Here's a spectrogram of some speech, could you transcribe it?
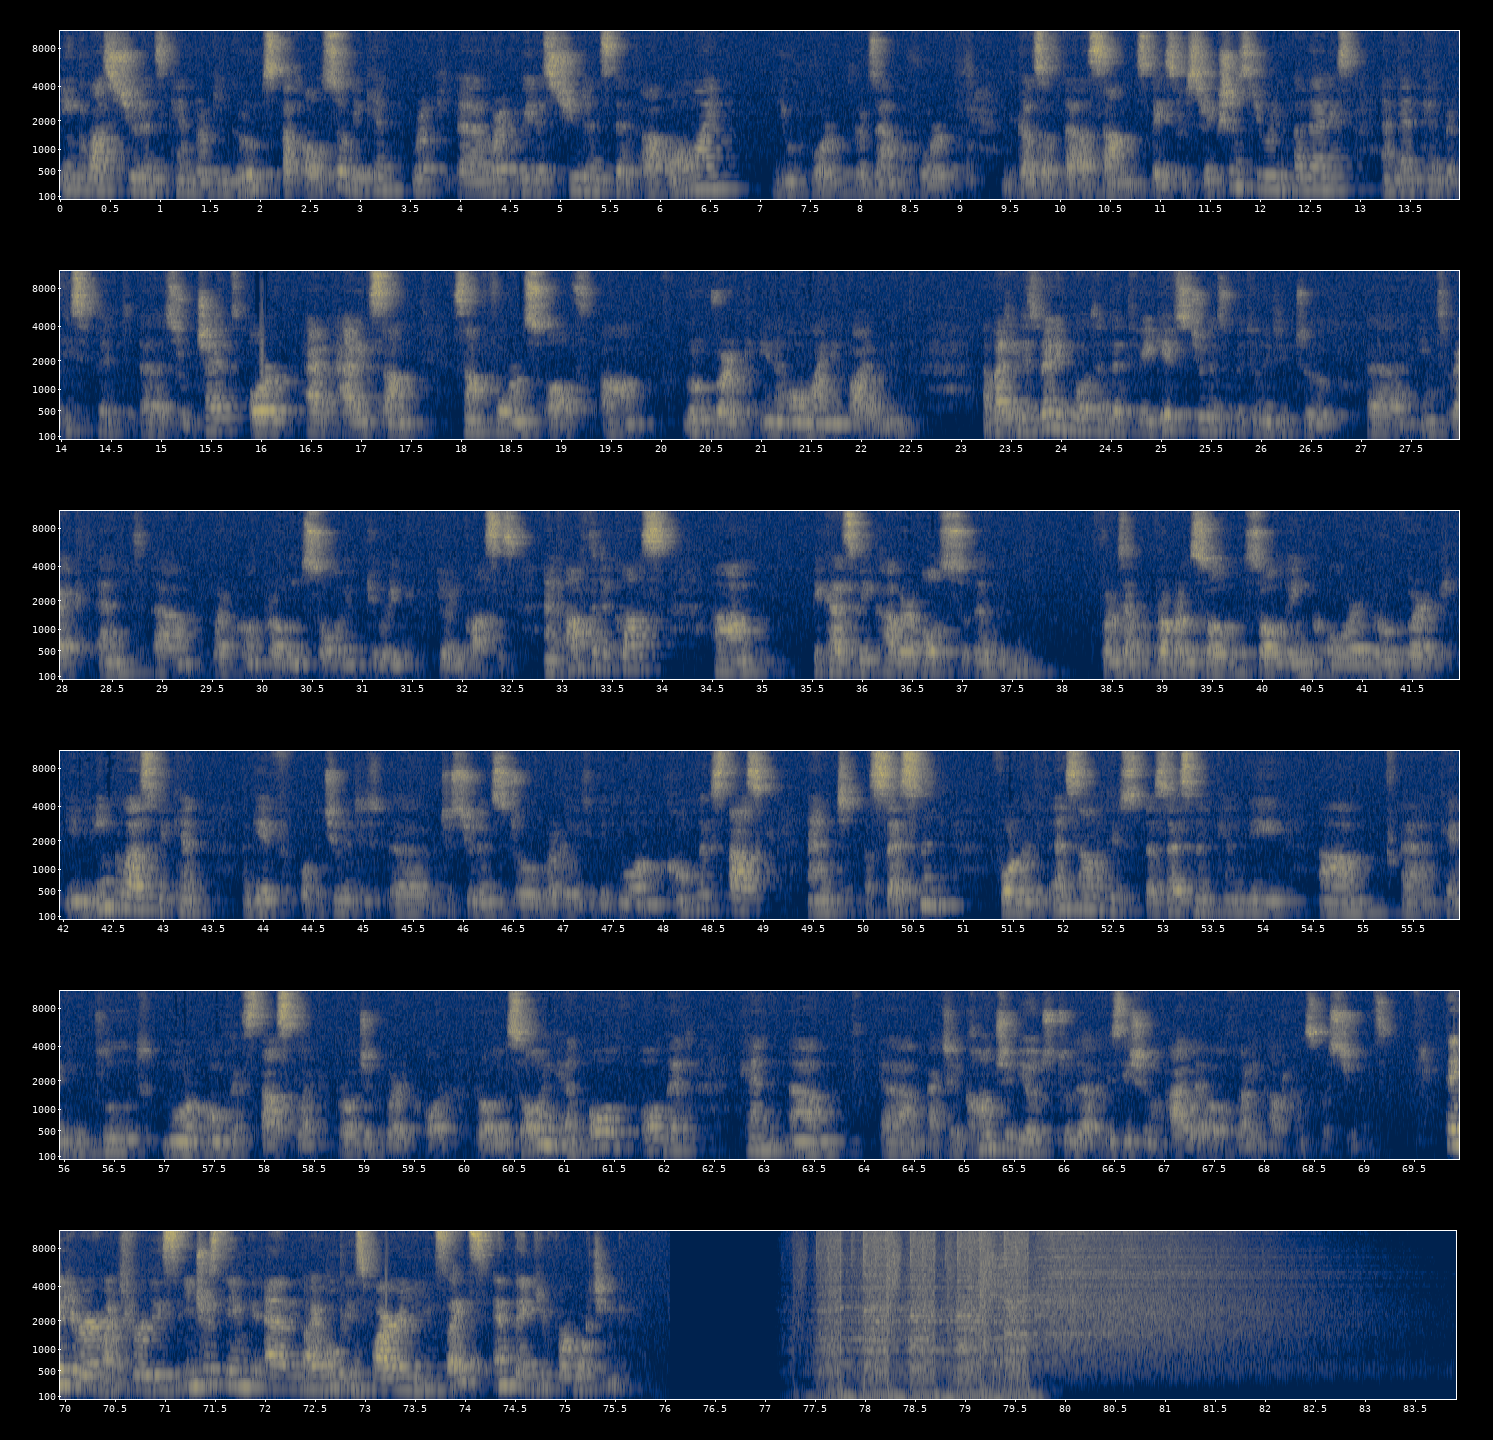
In class, students can work in groups, but also we can work uh, work with the students that are online. You, for for example, for because of the some space restrictions during pandemics, and then can participate uh, through chat or have, having some, some forms of um, group work in an online environment. Uh, but it is very important that we give students opportunity to uh, interact and um, work on problem solving during, during classes. And after the class, um, because we cover also uh, for example, problem sol solving or group work in in-class, we can give opportunities uh, to students to work a little bit more on complex tasks and assessment. Formative and summative assessment can be um, uh, can include more complex tasks like project work or problem solving, and all all that can um, um, actually contribute to the acquisition of high level of learning outcomes for students. Thank you very much for these interesting and I hope inspiring insights and thank you for watching.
